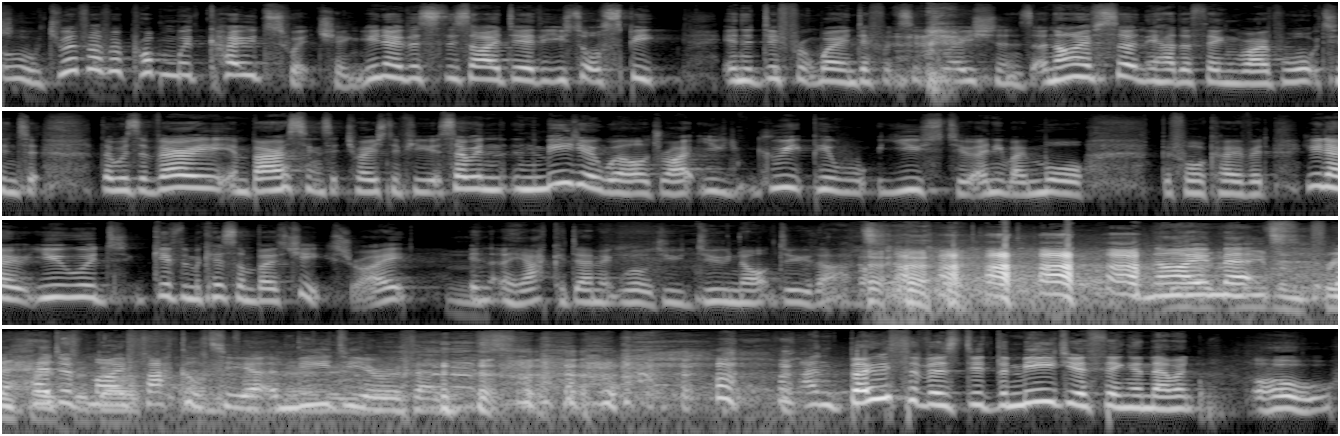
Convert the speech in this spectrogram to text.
oh, do you ever have a problem with code switching? You know, there's this idea that you sort of speak in a different way in different situations. And I've certainly had a thing where I've walked into there was a very embarrassing situation a few years. So in, in the media world, right, you greet people used to anyway more before COVID. You know, you would give them a kiss on both cheeks, right? Hmm. In the academic world, you do not do that. and I met the head of my faculty at a media event. And both of us did the media thing and they went, oh.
